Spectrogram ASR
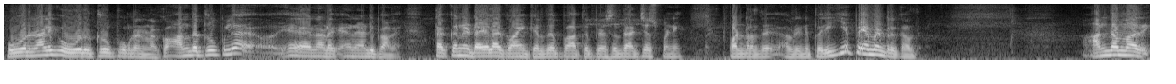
ஒவ்வொரு நாளைக்கு ஒவ்வொரு ட்ரூப்பு கூட நடக்கும். அந்த ட்ரூப்பில் நட நடிப்பாங்க. டக்குன்னு டைலாக் வாங்கிக்கிறது பார்த்து பேசுறது அட்ஜஸ்ட் பண்ணி பண்ணுறது அப்படின்னு பெரிய பேமெண்ட் இருக்காது. அந்த மாதிரி.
